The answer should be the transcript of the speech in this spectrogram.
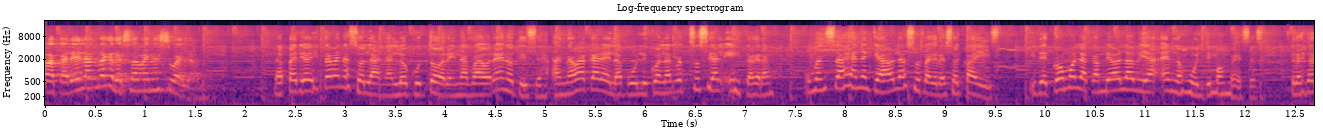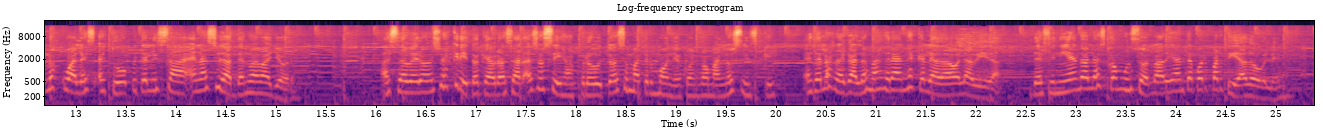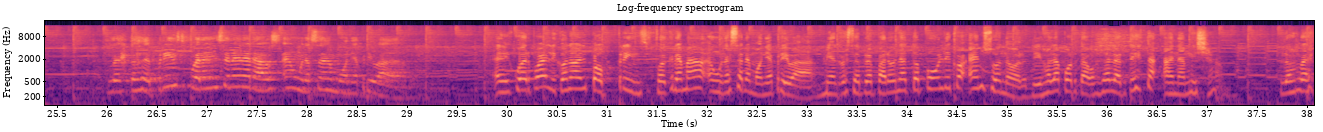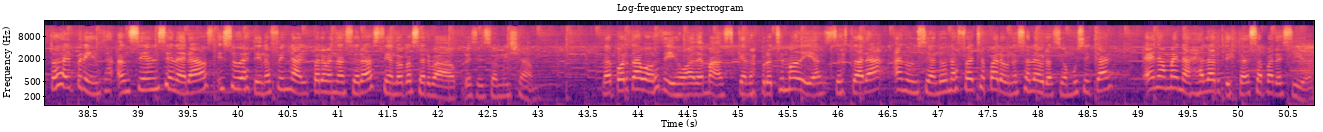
Bacarela regresa a Venezuela. La periodista venezolana, locutora y narradora de noticias Ana Bacarela publicó en la red social Instagram un mensaje en el que habla de su regreso al país y de cómo le ha cambiado la vida en los últimos meses, tres de los cuales estuvo hospitalizada en la ciudad de Nueva York. Aseveró en su escrito que abrazar a sus hijas producto de su matrimonio con Roman Losinski es de los regalos más grandes que le ha dado la vida, definiéndolas como un sol radiante por partida doble. Restos de Prince fueron incinerados en una ceremonia privada. El cuerpo del icono del pop Prince fue cremado en una ceremonia privada, mientras se prepara un acto público en su honor, dijo la portavoz del artista Anna Micham. Los restos del Prince han sido incinerados y su destino final permanecerá siendo reservado, precisó Micham. La portavoz dijo además que en los próximos días se estará anunciando una fecha para una celebración musical en homenaje al artista desaparecido.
